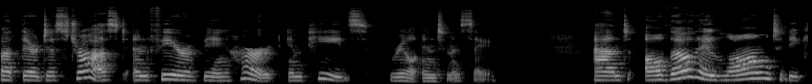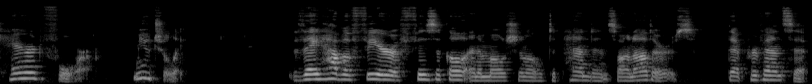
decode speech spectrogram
but their distrust and fear of being hurt impedes real intimacy. And although they long to be cared for mutually, they have a fear of physical and emotional dependence on others that prevents it.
